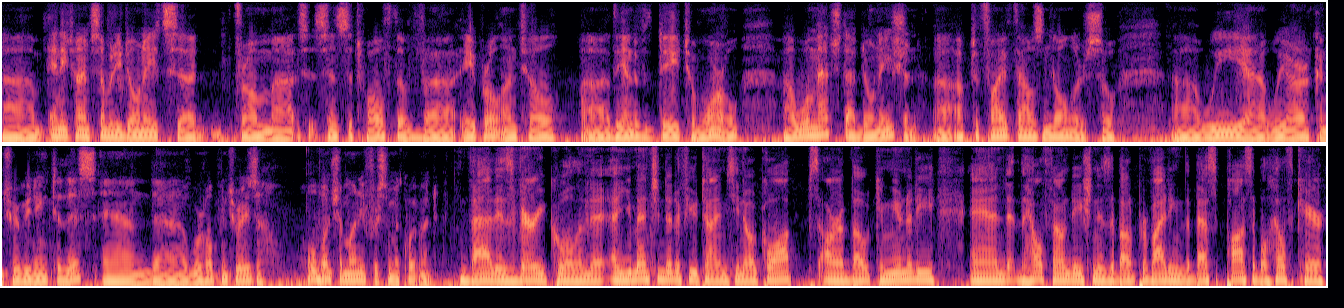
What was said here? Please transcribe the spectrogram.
Um, anytime somebody donates uh, from uh, since the 12th of uh, April until uh, the end of the day tomorrow, uh, we'll match that donation uh, up to five thousand dollars. So we we are contributing to this, and we're hoping to raise a whole bunch of money for some equipment. That is very cool. And uh, you mentioned it a few times. You know, co ops are about community, and the Health Foundation is about providing the best possible health care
